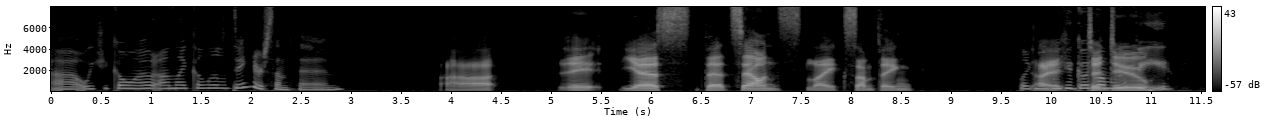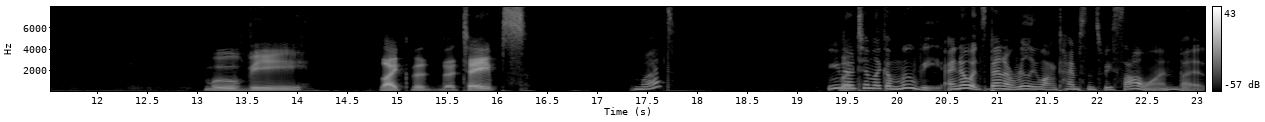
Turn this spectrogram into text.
uh, we could go out on like a little date or something. Uh, it, yes, that sounds like something Like maybe I- we could go to to, do- movie. movie, like the the tapes. What? You know, Like- Tim, like a movie. I know it's been a really long time since we saw one, but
